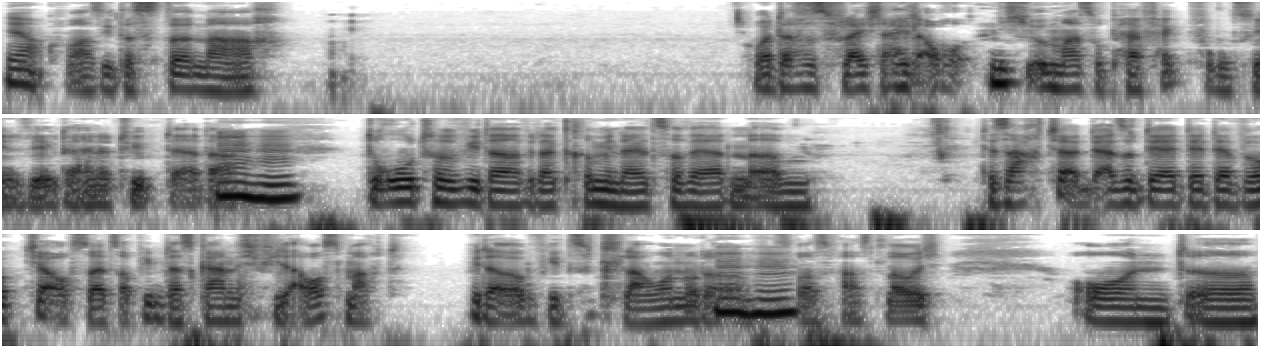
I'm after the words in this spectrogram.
ja. quasi das danach. Aber dass es vielleicht halt auch nicht immer so perfekt funktioniert, wie der eine Typ, der da Mhm. drohte, wieder, wieder kriminell zu werden. Ähm, der sagt ja, also der, der, der wirkt ja auch so, als ob ihm das gar nicht viel ausmacht, wieder irgendwie zu klauen oder Mhm. sowas war es, glaube ich. Und äh,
